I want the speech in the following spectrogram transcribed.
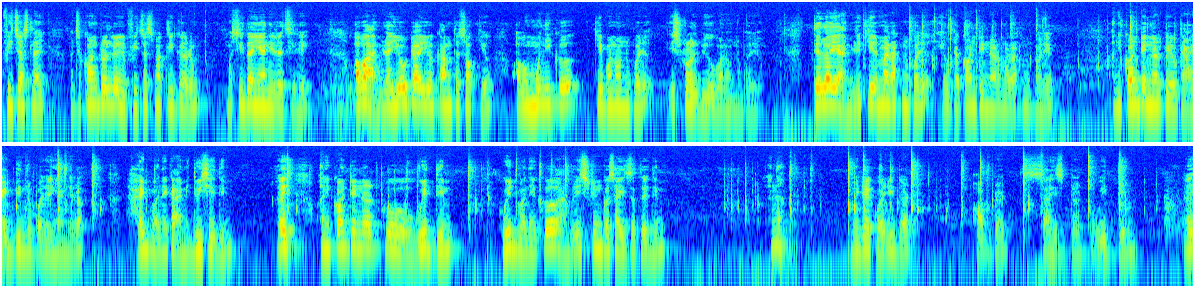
फिचर्सलाई। भन्छ कन्ट्रोल र फिचर्समा क्लिक गरौँ। म सिधा यहाँनिर छिरेँ। अब हामीलाई एउटा यो काम त सक्यो। अब मुनिको के बनाउनु पऱ्यो स्क्रोल भ्यू बनाउनु पऱ्यो त्यसलाई हामीले केमा राख्नु पऱ्यो एउटा कन्टेनरमा राख्नु पऱ्यो अनि कन्टेनरको एउटा हाइट दिनु पऱ्यो यहाँनिर। हाइट भनेको हामी दुई सय दिउँ है? अनि कन्टेनरको विथ दिउँ विथ भनेको हाम्रो स्क्रिनको साइज जति दिउँ होइन? Media query dot of dot size dot width दिउँ है?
